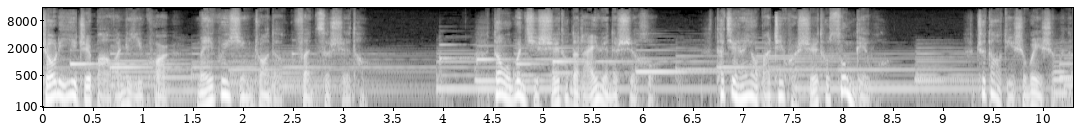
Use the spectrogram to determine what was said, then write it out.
手里一直把玩着一块玫瑰形状的粉色石头。当我问起石头的来源的时候，他竟然要把这块石头送给我，这到底是为什么呢？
